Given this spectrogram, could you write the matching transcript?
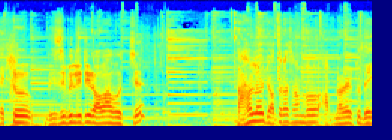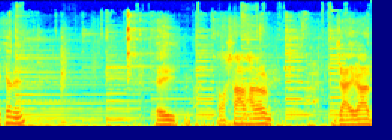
একটু ভিজিবিলিটির অভাব হচ্ছে। তাহলেও যতটা সম্ভব আপনারা একটু দেখে নিন। এই অসাধারণ জায়গার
